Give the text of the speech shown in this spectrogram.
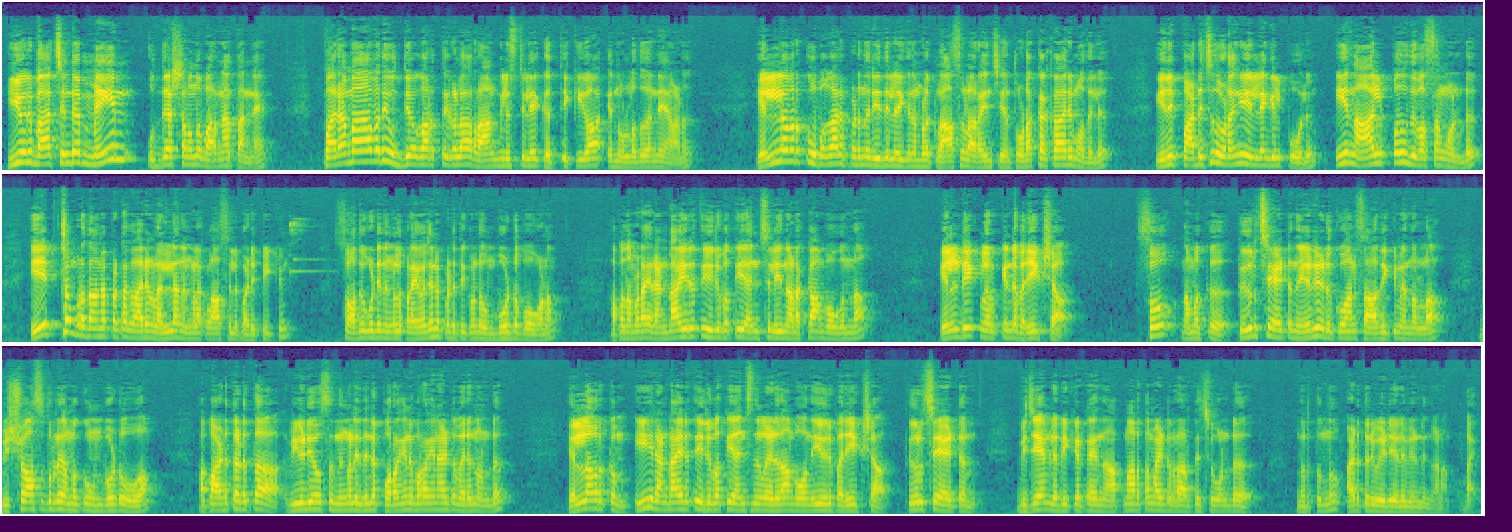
ഈ ഒരു ബാച്ചിന്റെ മെയിൻ ഉദ്ദേശമെന്ന് പറഞ്ഞാൽ തന്നെ പരമാവധി ഉദ്യോഗാർത്ഥികളെ റാങ്ക് ലിസ്റ്റിലേക്ക് എത്തിക്കുക എന്നുള്ളത് തന്നെയാണ്. എല്ലാവർക്കും ഉപകാരപ്പെടുന്ന രീതിയിലായിരിക്കും നമ്മൾ ക്ലാസ്സുകൾ അറേഞ്ച് ചെയ്യാൻ തുടക്കക്കാർ മുതൽ ഇനി പഠിച്ചു തുടങ്ങിയില്ലെങ്കിൽ പോലും ഈ നാൽപ്പത് ദിവസം കൊണ്ട് ഏറ്റവും പ്രധാനപ്പെട്ട കാര്യങ്ങളെല്ലാം നിങ്ങളെ ക്ലാസ്സിൽ പഠിപ്പിക്കും. സോ അതുകൂടി നിങ്ങൾ പ്രയോജനപ്പെടുത്തിക്കൊണ്ട് മുമ്പോട്ട് പോകണം. അപ്പോൾ നമ്മുടെ രണ്ടായിരത്തി ഇരുപത്തി അഞ്ചിൽ ഈ നടക്കാൻ പോകുന്ന എൽ ഡി ക്ലർക്കിന്റെ പരീക്ഷ. സോ നമുക്ക് തീർച്ചയായിട്ടും നേടിയെടുക്കുവാൻ സാധിക്കുമെന്നുള്ള വിശ്വാസത്തോടെ നമുക്ക് മുമ്പോട്ട് പോവാം. അപ്പോൾ അടുത്തടുത്ത വീഡിയോസ് നിങ്ങൾ ഇതിന്റെ പുറകിന് പുറകിനായിട്ട് വരുന്നുണ്ട്. എല്ലാവർക്കും ഈ രണ്ടായിരത്തി ഇരുപത്തി അഞ്ച് നിങ്ങൾ എഴുതാൻ പോകുന്ന ഈ ഒരു പരീക്ഷ തീർച്ചയായിട്ടും വിജയം ലഭിക്കട്ടെ എന്ന് ആത്മാർത്ഥമായിട്ട് പ്രാർത്ഥിച്ചുകൊണ്ട് നിർത്തുന്നു. അടുത്തൊരു വീഡിയോയിൽ വീണ്ടും കാണാം. ബൈ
